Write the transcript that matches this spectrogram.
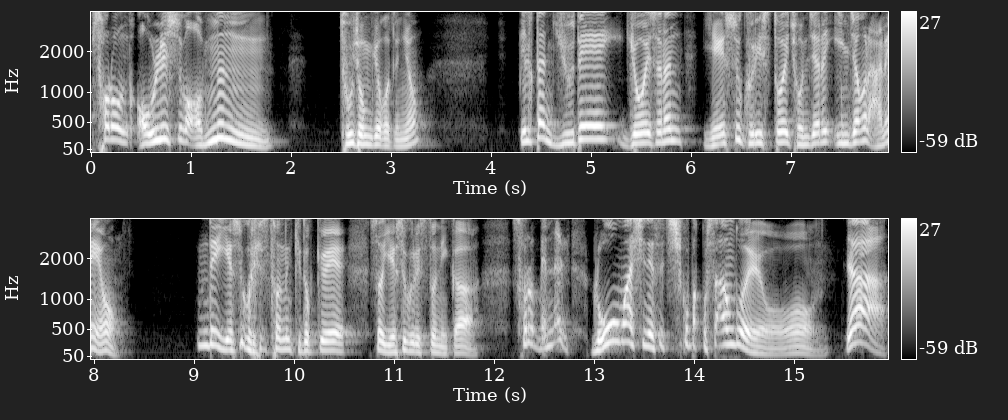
서로 어울릴 수가 없는 두 종교거든요. 일단 유대교에서는 예수 그리스도의 존재를 인정을 안 해요. 근데 예수 그리스도는 기독교에서 예수 그리스도니까 서로 맨날 로마 신에서 치고받고 싸운 거예요. 야,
